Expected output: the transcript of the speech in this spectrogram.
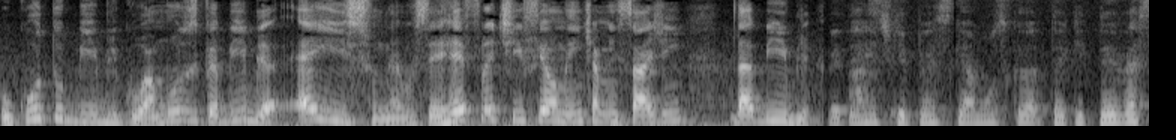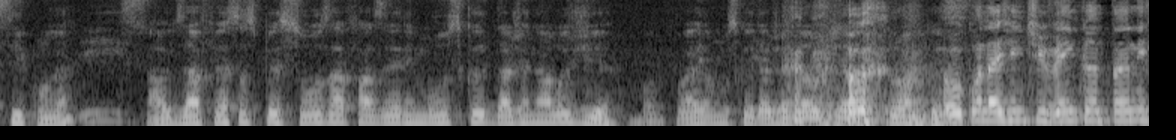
o culto bíblico, a música bíblia é isso, né? Você refletir fielmente a mensagem da Bíblia. Porque tem gente que pensa que a música tem que ter versículo, né? Isso. Aí eu desafio essas pessoas a fazerem música da genealogia. Faz a música da genealogia das crônicas. Ou quando a gente vem cantando e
